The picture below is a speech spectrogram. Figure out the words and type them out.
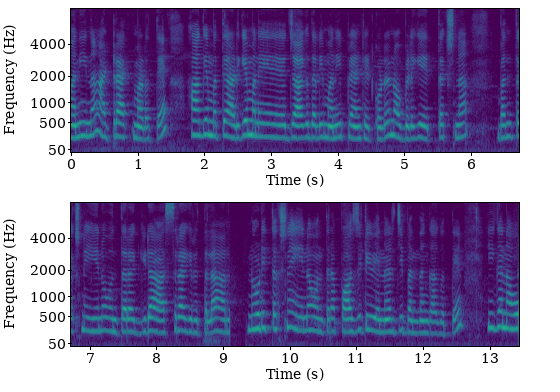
ಮನಿನ ಅಟ್ರ್ಯಾಕ್ಟ್ ಮಾಡುತ್ತೆ. ಹಾಗೆ ಮತ್ತು ಅಡುಗೆ ಮನೆ ಜಾಗದಲ್ಲಿ ಮನಿ ಪ್ಲ್ಯಾಂಟ್ ಇಟ್ಕೊಂಡ್ರೆ ನಾವು ಬೆಳಗ್ಗೆ ಎದ್ದ ತಕ್ಷಣ ಬಂದ ತಕ್ಷಣ ಏನೋ ಒಂಥರ ಗಿಡ ಹಸ್ರಾಗಿರುತ್ತಲ್ಲ ನೋಡಿದ ತಕ್ಷಣ ಏನೋ ಒಂಥರ ಪಾಸಿಟಿವ್ ಎನರ್ಜಿ ಬಂದಂಗೆ ಆಗುತ್ತೆ ಈಗ ನಾವು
